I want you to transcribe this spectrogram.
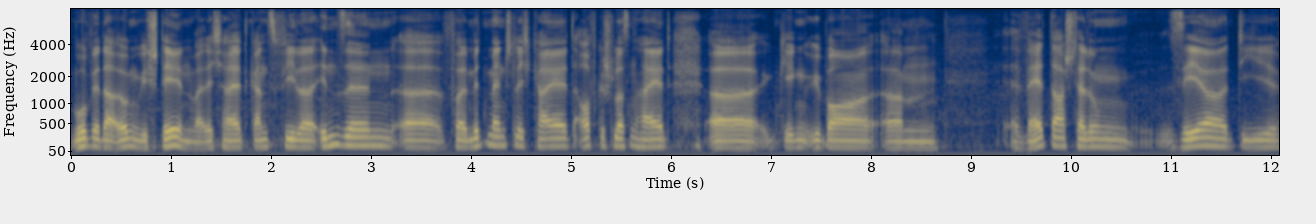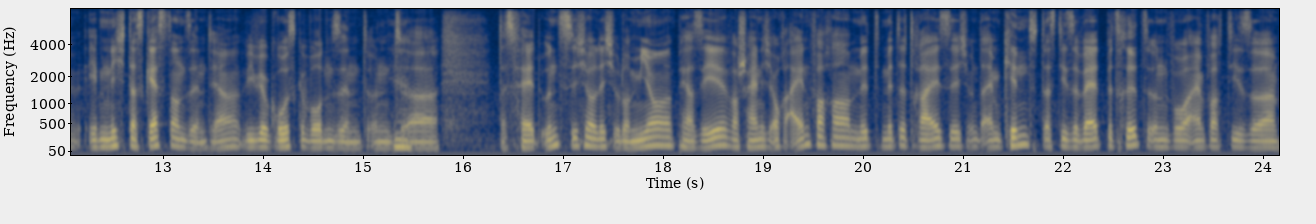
wo wir da irgendwie stehen, weil ich halt ganz viele Inseln äh, voll Mitmenschlichkeit, Aufgeschlossenheit äh, gegenüber ähm, Weltdarstellungen sehe, die eben nicht das Gestern sind, ja, wie wir groß geworden sind. Und ja. äh, das fällt uns sicherlich oder mir per se wahrscheinlich auch einfacher mit Mitte 30 und einem Kind, das diese Welt betritt und wo einfach diese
